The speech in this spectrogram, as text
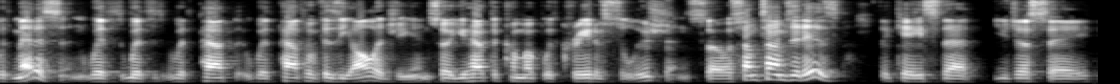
with medicine with with with path with pathophysiology. And so you have to come up with creative solutions. So sometimes it is the case that you just say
